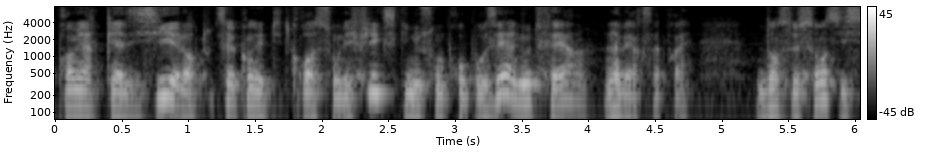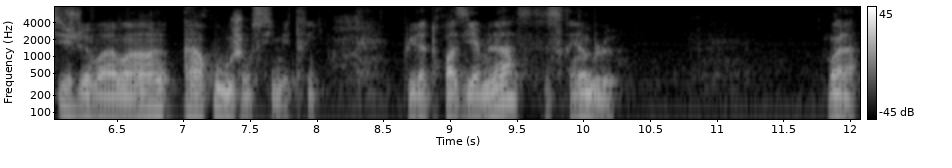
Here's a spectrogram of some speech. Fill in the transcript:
Première case ici, alors toutes celles qui ont des petites croix sont les fixes qui nous sont proposées, à nous de faire l'inverse après. Dans ce sens, ici, je devrais avoir un, un, rouge en symétrie. Puis la troisième là, ce serait un bleu. Voilà.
